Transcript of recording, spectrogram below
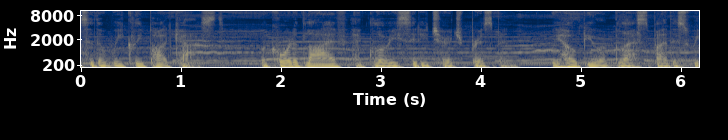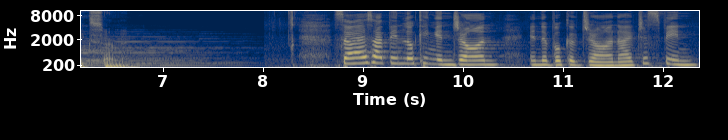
to the weekly podcast, recorded live at Glory City Church, Brisbane. We hope you are blessed by this week's sermon. So, as I've been looking in John, in the book of John, I've just been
